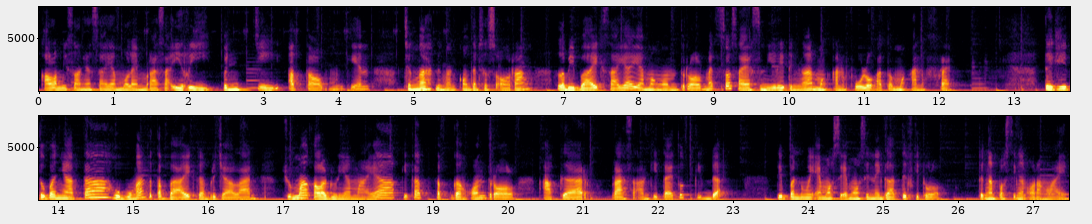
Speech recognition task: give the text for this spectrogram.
kalau misalnya saya mulai merasa iri, benci, atau mungkin jengah dengan konten seseorang, lebih baik saya yang mengontrol medsos saya sendiri dengan mengunfollow atau mengunfriend. Di kehidupan nyata, hubungan tetap baik dan berjalan. Cuma kalau dunia maya, kita tetap pegang kontrol agar perasaan kita itu tidak dipenuhi emosi-emosi negatif gitu loh dengan postingan orang lain.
